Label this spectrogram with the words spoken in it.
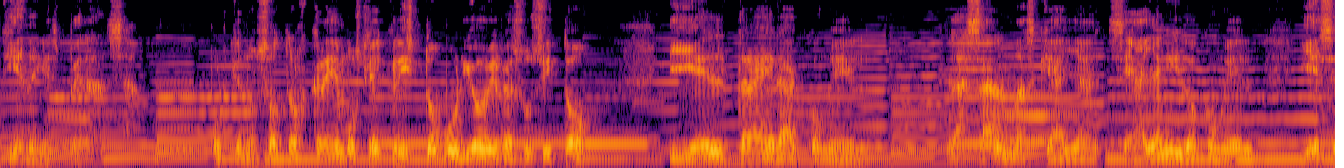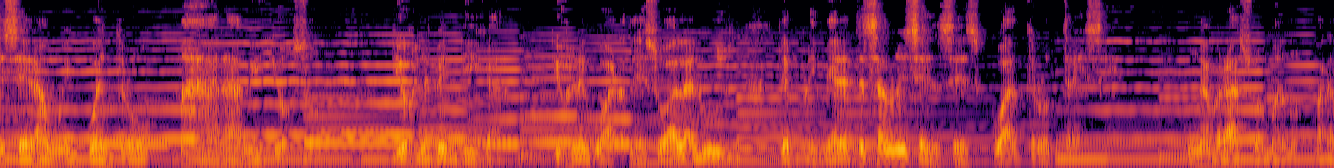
tienen esperanza. Porque nosotros creemos que Cristo murió y resucitó y Él traerá con Él las almas que se hayan ido con Él y ese será un encuentro maravilloso. Dios les bendiga, Dios les guarde. Eso a la luz de 1 Tesalonicenses 4:13. Un abrazo hermanos para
